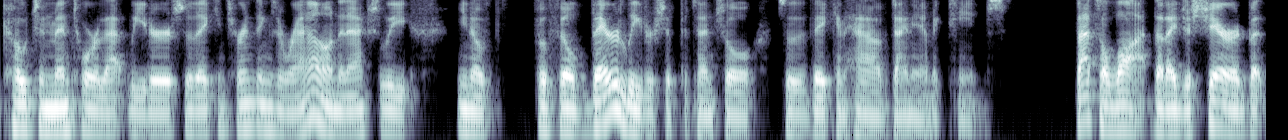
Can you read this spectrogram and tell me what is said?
coach and mentor that leader so they can turn things around and actually you know fulfill their leadership potential so that they can have dynamic teams. That's a lot that i just shared but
